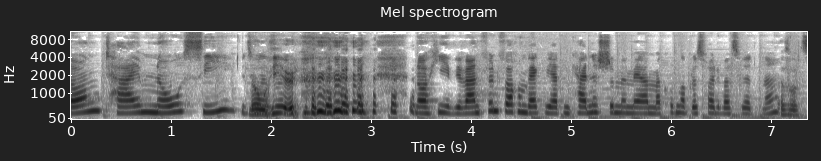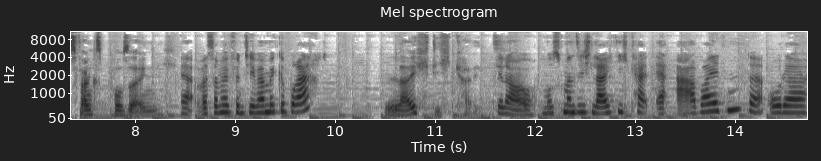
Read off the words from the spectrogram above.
long time no see. No here. no here. Wir waren fünf Wochen weg, wir hatten keine Stimme mehr. Mal gucken, ob das heute was wird, ne? Also Zwangspause eigentlich. Ja, was haben wir für ein Thema mitgebracht? Leichtigkeit. Genau. Muss man sich Leichtigkeit erarbeiten oder, oder,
